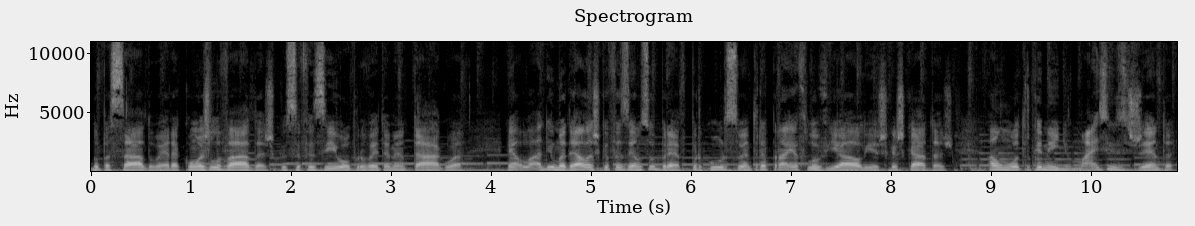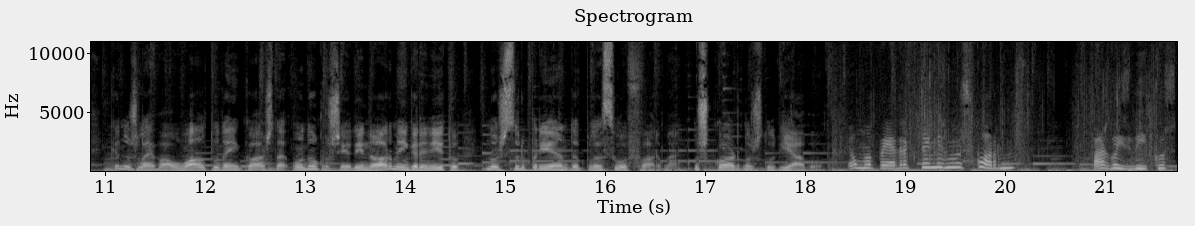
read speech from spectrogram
No passado era com as levadas que se fazia o aproveitamento da água. É ao lado de uma delas que fazemos o breve percurso entre a praia fluvial e as cascatas. Há um outro caminho, mais exigente, que nos leva ao alto da encosta, onde um rochedo enorme em granito nos surpreende pela sua forma. Os cornos do diabo. É uma pedra que tem mesmo os cornos. Faz dois bicos.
